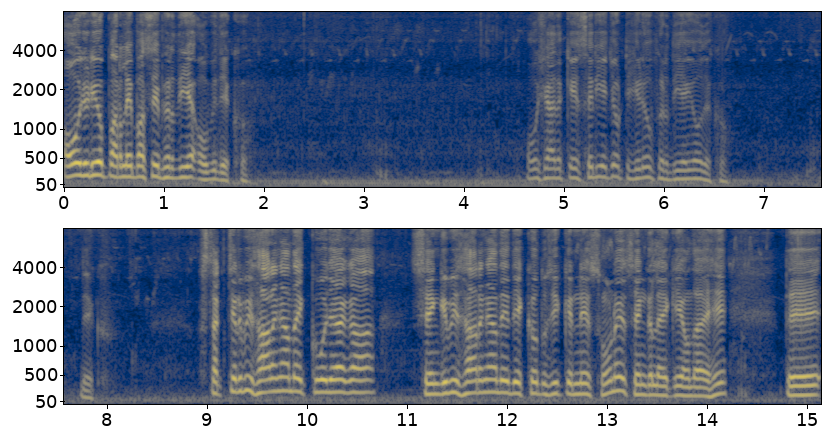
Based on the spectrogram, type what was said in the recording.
ਉਹ ਜਿਹੜੀ ਉਹ ਪਰਲੇ ਪਾਸੇ ਫਿਰਦੀ ਹੈ, ਉਹ ਵੀ ਦੇਖੋ। ਉਹ ਸ਼ਾਇਦ ਕੇਸਰੀ ਹੈ, ਝੋਟੀ ਜਿਹੜੀ ਉਹ ਫਿਰਦੀ ਹੈ ਉਹ ਦੇਖੋ। ਦੇਖੋ। ਸਟਰਕਚਰ ਵੀ ਸਾਰਿਆਂ ਦਾ ਇੱਕੋ ਜਿਹਾ ਹੈਗਾ। ਸਿੰਘ ਵੀ ਸਾਰਿਆਂ ਦੇ। ਦੇਖੋ ਤੁਸੀਂ ਕਿੰਨੇ ਸੋਹਣੇ ਸਿੰਘ ਲੈ ਕੇ ਆਉਂਦਾ ਇਹ। ਤੇ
